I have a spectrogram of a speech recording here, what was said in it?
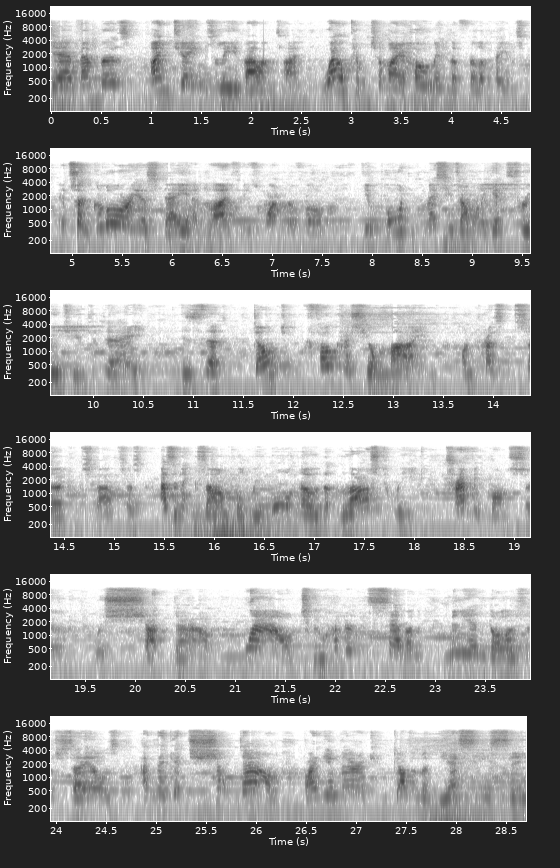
Share members. I'm James Lee Valentine. Welcome to my home in the Philippines. It's a glorious day and life is wonderful. The important message I want to get through to you today is that don't focus your mind on present circumstances. As an example, we all know that last week traffic monsoon was shut down. Wow, $207 million of sales, and they get shut down by the American government, the SEC,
